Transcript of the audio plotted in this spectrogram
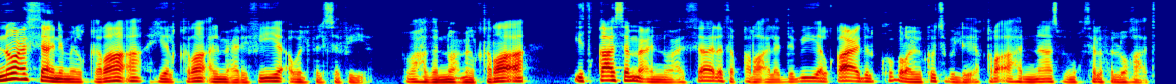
النوع الثاني من القراءة هي القراءة المعرفية أو الفلسفية وهذا النوع من القراءة يتقاسم مع النوع الثالث القراءة الأدبية القاعدة الكبرى للكتب اللي يقرأها الناس بمختلف اللغات.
